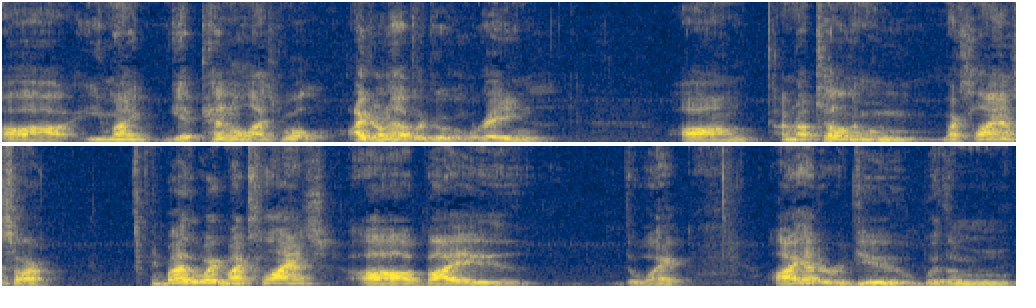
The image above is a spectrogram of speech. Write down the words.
uh, you might get penalized. Well, I don't have a Google rating. Um, I'm not telling them who my clients are. And by the way, my clients, uh, by the way, I had a review with them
